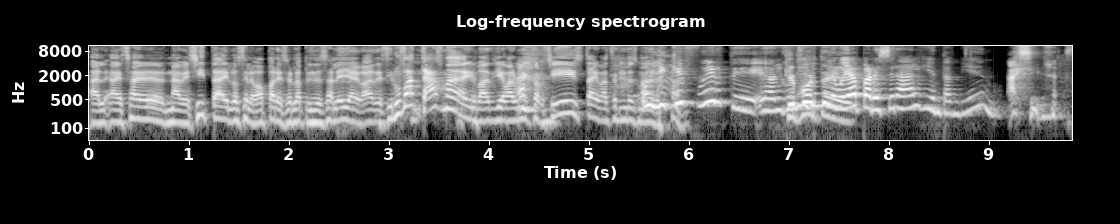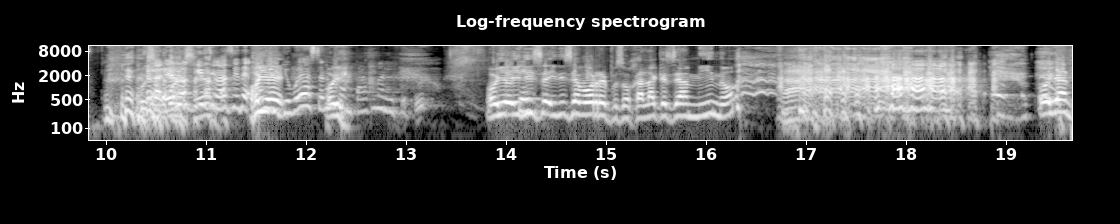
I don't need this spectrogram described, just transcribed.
a, a esa navecita y luego se le va a aparecer la princesa Leia y va a decir ¡un fantasma! Y va a llevar un exorcista y va a hacer un desmadre. Oye, qué fuerte. Algún Qué día fuerte. yo le voy a aparecer a alguien también. Ay, sí. Pues Estaría loquísimo así de, Oye, oye, yo voy a ser oye. un fantasma en el futuro. Oye, y ¿Qué? dice, y dice Borre, pues ojalá que sea a mí, ¿no? Oigan,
